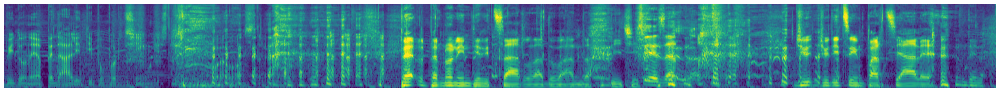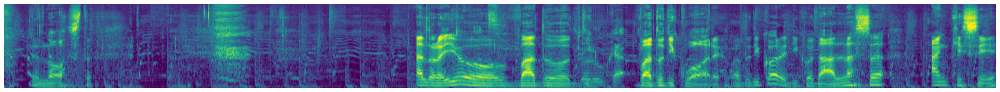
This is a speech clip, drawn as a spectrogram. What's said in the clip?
bidone a pedali tipo Porzingis? Per, per, non indirizzarla la domanda dici. Sì esatto. Gi- giudizio imparziale del, dell'host allora, io vado di, vado di, cuore. Vado di cuore e dico Dallas, anche se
